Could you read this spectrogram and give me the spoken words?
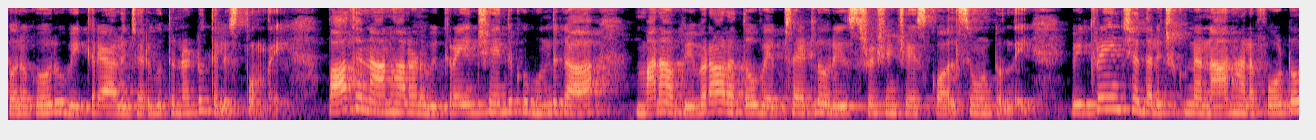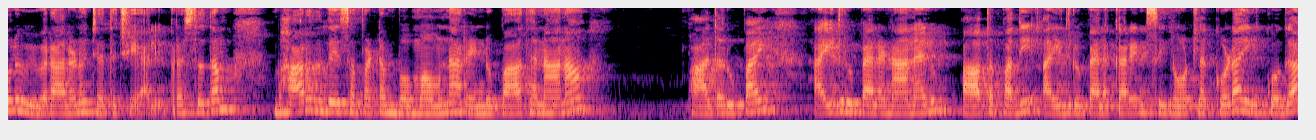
కొనుగోలు విక్రయాలు జరుగుతున్నట్టు తెలుస్తుంది. పాత నాణాలను విక్రయించేందుకు ముందుగా మన వివరాలతో వెబ్సైట్లో రిజిస్ట్రేషన్ చేసుకోవాల్సి ఉంటుంది. విక్రయించదలుచుకున్న నాణాల ఫోటోలు వివరాలను జత చేయాలి. ప్రస్తుతం భారతదేశ పటం బొమ్మ ఉన్న రెండు పాత నాణా పాత రూపాయి ఐదు రూపాయల నాణాలు పాత పది ఐదు రూపాయల కరెన్సీ నోట్లకు కూడా ఎక్కువగా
